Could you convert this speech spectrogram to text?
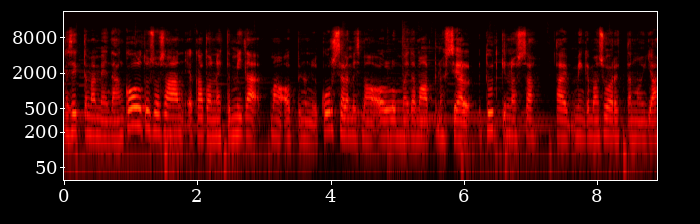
Ja sitten mä menen tähän koulutusosaan ja katson, että mitä mä oon oppinut niillä kursseilla, missä mä oon ollut, mitä mä oon oppinut siellä tutkinnossa tai minkä mä oon suorittanut. Ja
